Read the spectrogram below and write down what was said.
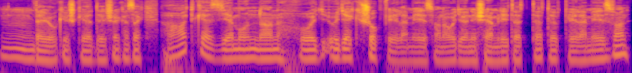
Hmm, de jó kis kérdések ezek. Hadd kezdjem onnan, hogy ugye sokféle méz van, ahogy ön is említette, többféle méz van.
